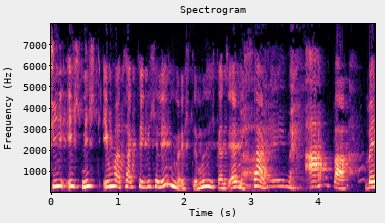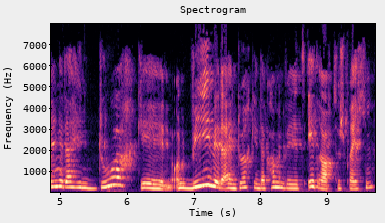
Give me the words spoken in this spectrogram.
die ich nicht immer tagtäglich erleben möchte, muss ich ganz ehrlich Nein. sagen. Aber wenn wir dahin durchgehen und wie wir dahin durchgehen, da kommen wir jetzt eh drauf zu sprechen.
